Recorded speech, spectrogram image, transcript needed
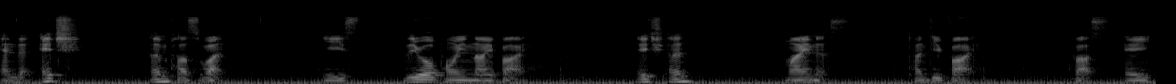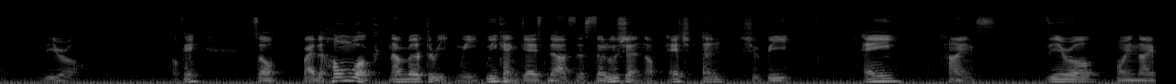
and the Hn plus 1 is 0 0.95 Hn minus 25 plus A0 okay? So by the homework number 3 we, we can guess that the solution of Hn should be A times 0 0.95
